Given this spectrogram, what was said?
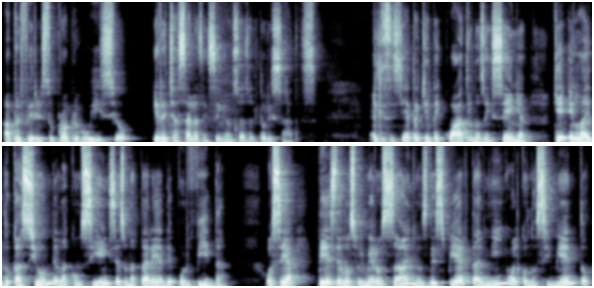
a preferir su propio juicio y rechazar las enseñanzas autorizadas. El 1784 nos enseña que la educación de la conciencia es una tarea de por vida o sea, desde los primeros años despierta al niño al conocimiento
